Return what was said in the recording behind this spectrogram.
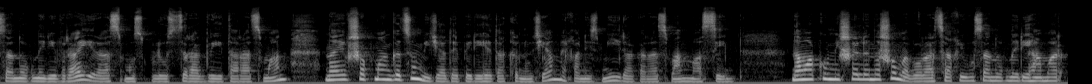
ուսանողների վրա Erasmus+ ծրագրի տարածման, նաև շփման գծում միջադեպերի հետաքննության մեխանիզմի իրականացման մասին։ Նամակում Միշելը նշում է, որ Արցախի ուսանողների համար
